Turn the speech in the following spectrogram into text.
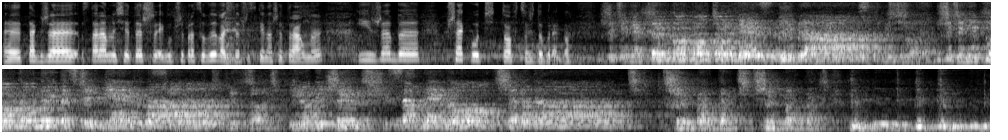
E, Także staramy się też jakby przepracowywać te wszystkie nasze traumy i żeby przekuć to w coś dobrego. Życie nie tylko po to jest, by brać. Życie nie po to, by bezczynnie chwać. I aby żyć samego trzeba dać. Trzeba dać, trzeba dać. Du, du, du, du, du.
